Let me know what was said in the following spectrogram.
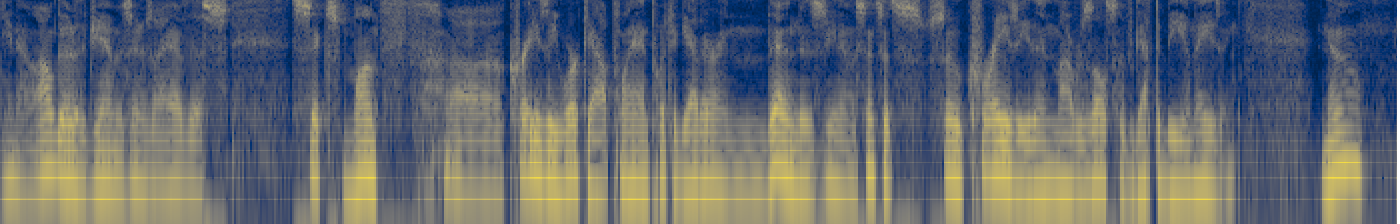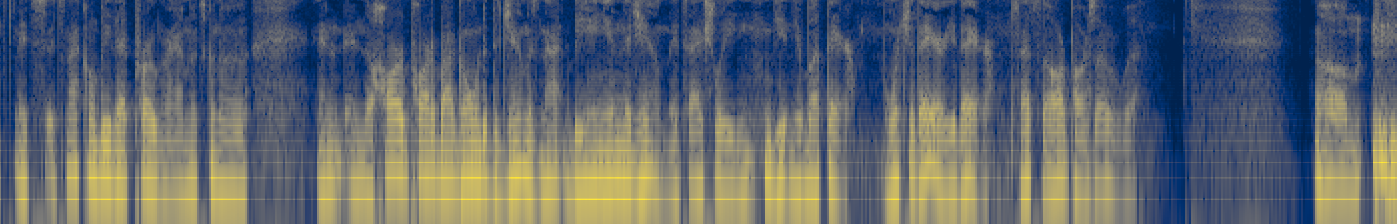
you know i'll go to the gym as soon as i have this six month uh, crazy workout plan put together, and then is you know since it's so crazy, then my results have got to be amazing. No, it's it's not going to be that program. It's going to and and the hard part about going to the gym is not being in the gym. It's actually getting your butt there. Once you're there, you're there. So that's the hard part's over with. Um.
